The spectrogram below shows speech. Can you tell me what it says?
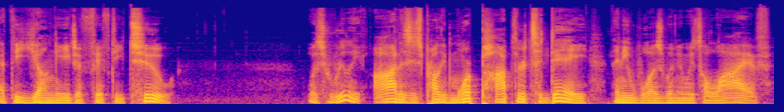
at the young age of 52. What's really odd is he's probably more popular today than he was when he was alive.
